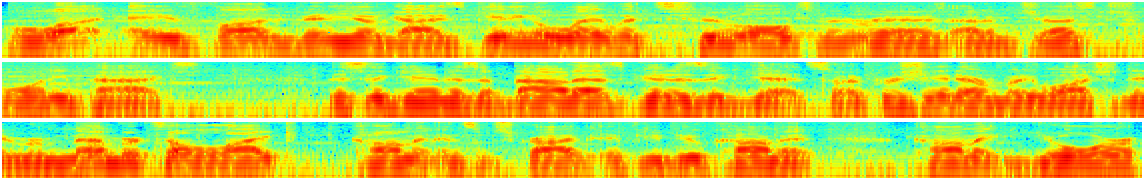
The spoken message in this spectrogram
What a fun video, guys. Getting away with two Ultimate Rares out of just 20 packs. This again is about as good as it gets. So I appreciate everybody watching today. Remember to like, comment, and subscribe. If you do comment, comment your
